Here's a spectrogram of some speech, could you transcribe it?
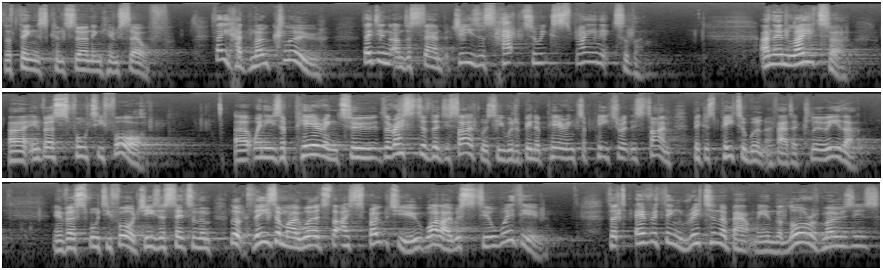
the things concerning himself. They had no clue. They didn't understand, but Jesus had to explain it to them. And then later, uh, in verse 44, uh, when he's appearing to the rest of the disciples, he would have been appearing to Peter at this time because Peter wouldn't have had a clue either. In verse 44, Jesus said to them, Look, these are my words that I spoke to you while I was still with you, that everything written about me in the law of Moses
